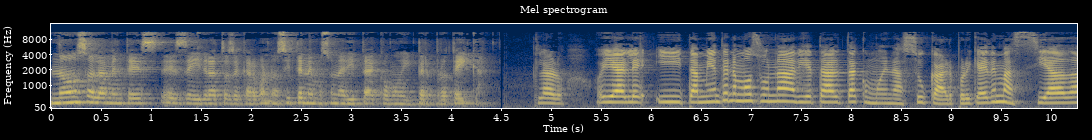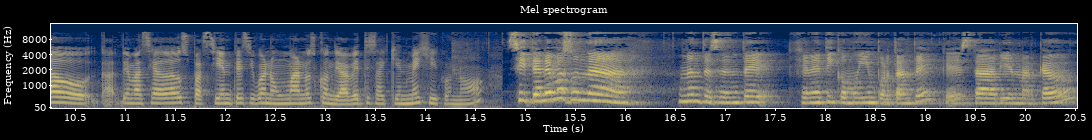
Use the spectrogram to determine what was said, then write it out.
no solamente es, de hidratos de carbono, sí tenemos una dieta como hiperproteica. Claro. Oye, Ale, y también tenemos una dieta alta como en azúcar, porque hay demasiada o, demasiados pacientes y, bueno, humanos con diabetes aquí en México, ¿no? Sí, tenemos una, un antecedente genético muy importante que está bien marcado.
